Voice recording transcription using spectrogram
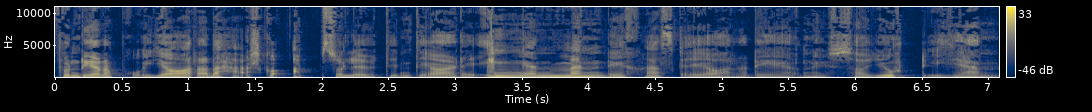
funderar på att göra det här ska absolut inte göra det. Ingen människa ska göra det jag nyss har gjort igen.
